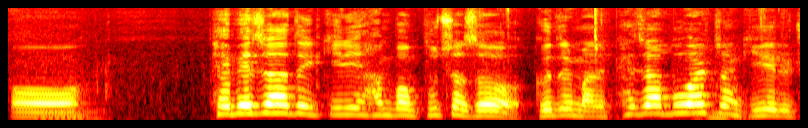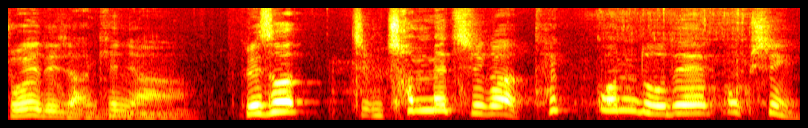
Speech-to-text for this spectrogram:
어, 패배자들끼리 한번 붙여서 그들만의 패자 부활전 기회를 줘야 되지 않겠냐. 그래서 지금 첫 매치가 태권도 대 복싱.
